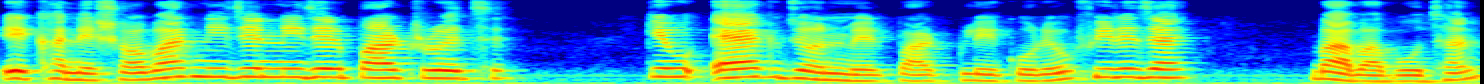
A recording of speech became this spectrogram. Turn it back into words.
এখানে সবার নিজের নিজের পার্ট রয়েছে। কেউ এক জন্মের পার্ট প্লে করেও ফিরে যায়। বাবা বোঝান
